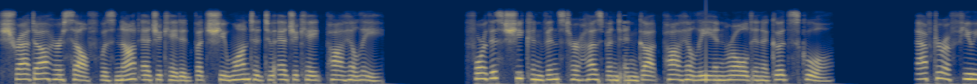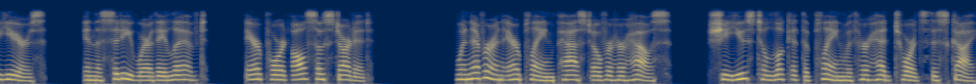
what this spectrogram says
Shraddha herself was not educated but she wanted to educate Pahili. For this she convinced her husband and got Pahili enrolled in a good school. After a few years, in the city where they lived, airport also started. Whenever an airplane passed over her house, she used to look at the plane with her head towards the sky.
